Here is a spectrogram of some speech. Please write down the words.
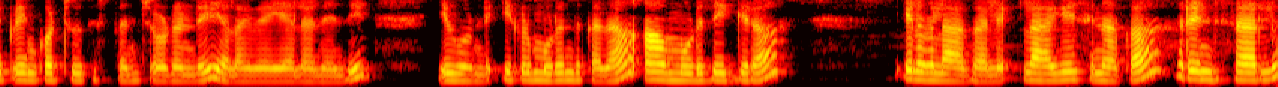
ఇప్పుడు ఇంకోటి చూపిస్తాను చూడండి ఎలా వేయాలనేది. ఇవ్వండి ఇక్కడ ముడి ఉంది కదా ఆ ముడి దగ్గర ఇలాగ లాగాలి. లాగేసినాక రెండుసార్లు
